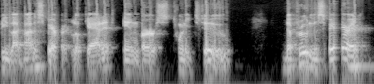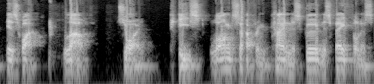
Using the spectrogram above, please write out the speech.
be led by the Spirit. Look at it in verse 22. The fruit of the Spirit is what? Love, joy, peace, long suffering, kindness, goodness, faithfulness,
